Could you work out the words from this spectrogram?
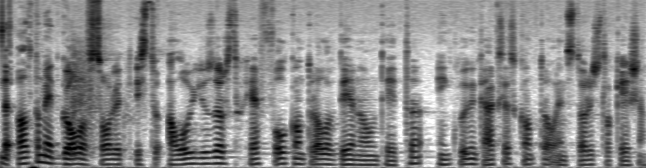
The ultimate goal of Solid is to allow users to have full control of their own data, including access control and storage location.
